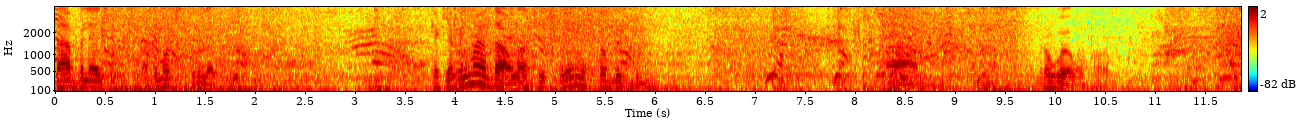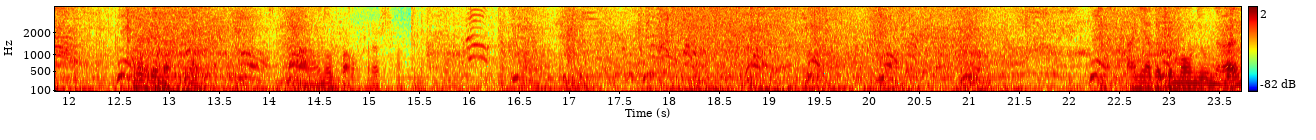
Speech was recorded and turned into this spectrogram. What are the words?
Да, блядь. А ты можешь стрелять? Как я понимаю, да, у нас есть время, чтобы их. Ам, другой вопрос. Ну, время остановить. А, он упал, хорошо. Они от этой молнии умирают?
